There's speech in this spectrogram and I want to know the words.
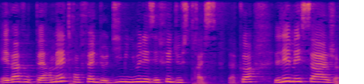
et va vous permettre en fait de diminuer les effets du stress. D'accord? Les messages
